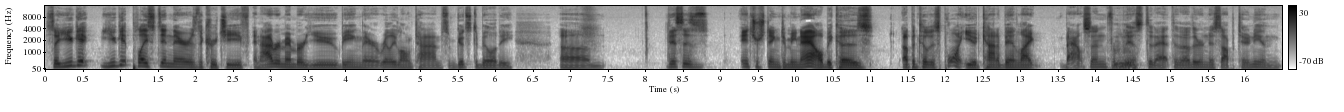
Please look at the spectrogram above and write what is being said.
so you get you get placed in there as the crew chief, and I remember you being there a really long time, some good stability. Um, this is interesting to me now because up until this point, you had kind of been like bouncing from Mm-hmm. this to that to the other, and this opportunity, and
